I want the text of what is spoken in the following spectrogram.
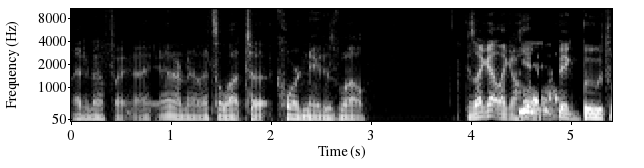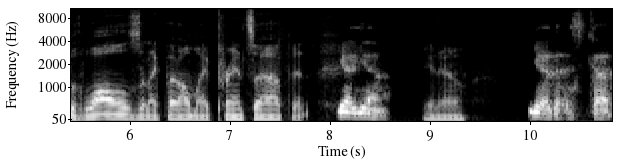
I don't know if I, I, I don't know. That's a lot to coordinate as well. Because I got like a whole yeah. big booth with walls, and I put all my prints up, and yeah, yeah, you know, yeah, that's God.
